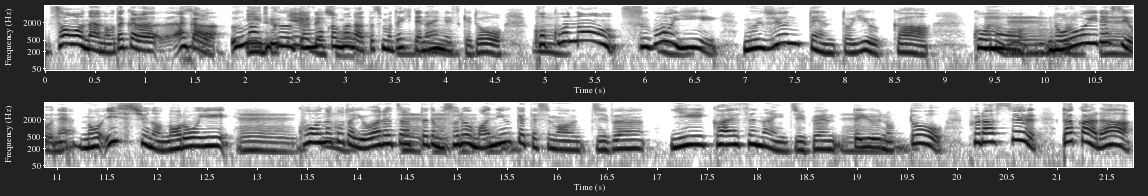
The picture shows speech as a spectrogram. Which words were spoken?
ん。そうなの。だからなんかう。まく言語化まだ私もできてないんですけど、ここのすごい矛盾点というかこのうん呪いですよね、の一種の呪い、うん。こんなこと言われちゃって、うん。でもそれを真に受けてしまう自分、言い返せない自分っていうのと、プラス、だから、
